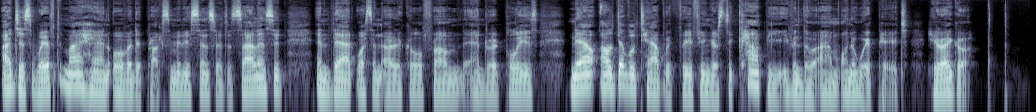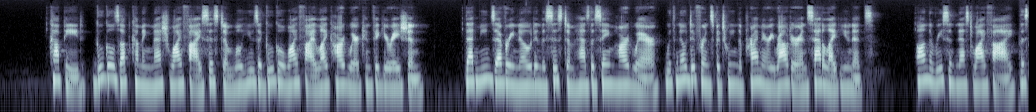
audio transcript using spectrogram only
I just waved my hand over the proximity sensor to silence it, and that was an article from the Android police. Now I'll double tap with three fingers to copy, even though I'm on a web page. Here I go. Copied. Google's upcoming mesh Wi Fi system will use a Google Wi Fi like hardware configuration. That means every node in the system has the same hardware, with no difference between the primary router and satellite units. On the recent Nest Wi Fi, the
